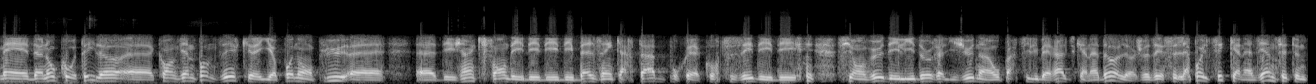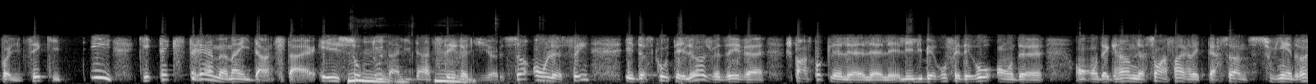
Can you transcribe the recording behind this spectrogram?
mais d'un autre côté, là, euh, qu'on ne vienne pas me dire qu'il n'y a pas non plus euh, euh, des gens qui font des, des, des, belles incartables pour courtiser des, des, si on veut, des leaders religieux dans, au Parti libéral du Canada. Là. Je veux dire, la politique canadienne, c'est une politique qui qui est extrêmement identitaire et surtout mmh. dans l'identité mmh. religieuse. Ça, on le sait. Et de ce côté-là, je veux dire, euh, je pense pas que les libéraux fédéraux ont de, ont, de grandes leçons à faire avec personne. Tu te souviendras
